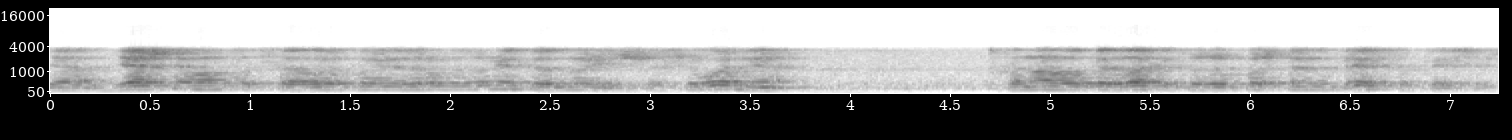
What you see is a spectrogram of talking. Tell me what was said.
Я вдячний вам за це, але ви повинні зрозуміти одну річ, що сьогодні канал ОТ Захід вже коштує не 300 тисяч,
